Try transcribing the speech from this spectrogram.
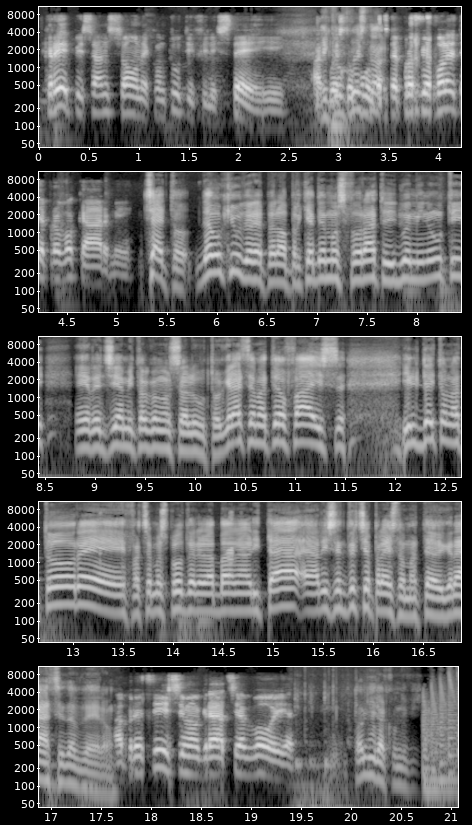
crepi Sansone con tutti i filistei. A e questo questa... punto, se proprio volete provocarmi. Certo, devo chiudere però perché abbiamo sforato i due minuti e in regia mi tolgono il saluto. Grazie a Matteo Fais, il detonatore, facciamo esplodere la banalità. A risentirci presto Matteo, grazie davvero. A prestissimo, grazie a voi. Togli la condivisione.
